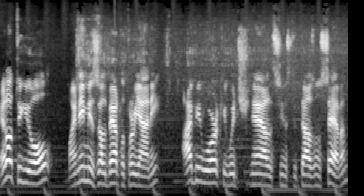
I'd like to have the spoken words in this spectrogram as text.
Hello to you all. My name is Alberto Troiani. I've been working with Schnell since 2007,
